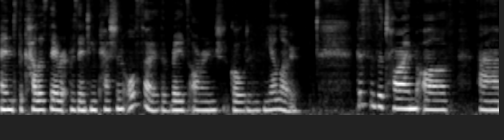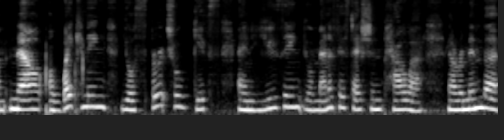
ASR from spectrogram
And the colors there representing passion also the reds, orange, golden, yellow. This is a time of um, now awakening your spiritual gifts and using your manifestation power. Now, remember,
